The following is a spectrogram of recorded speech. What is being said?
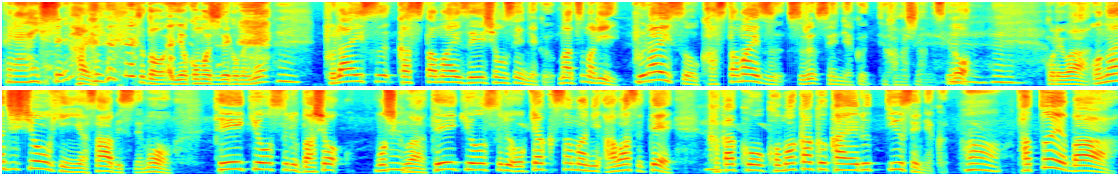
price？はい。ちょっと横文字でごめんね、price customization 戦略。まあつまりプライスをカスタマイズする戦略っていう話なんですけど、これは同じ商品やサービスでも提供する場所もしくは提供するお客様に合わせて価格を細かく変えるっていう戦略、ほ例えば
